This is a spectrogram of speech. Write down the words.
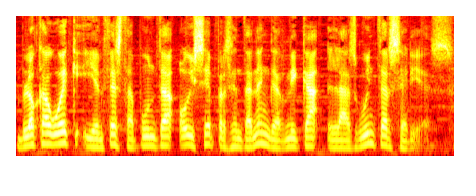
Blokawek y en cesta punta hoy se presentan en Guernica las Winter Series.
